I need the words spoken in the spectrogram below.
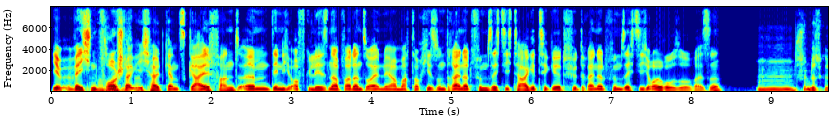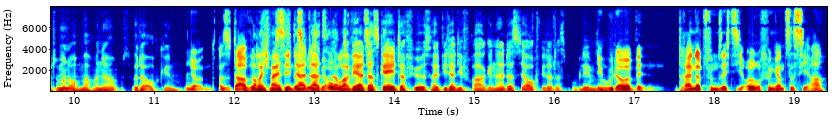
Ja, welchen Muss Vorschlag ich halt ganz geil fand, ähm, den ich oft gelesen habe, war dann so ein, ja, mach doch hier so ein 365-Tage-Ticket für 365 Euro, so, weißt du? mh, stimmt, das könnte man auch machen, ja. Das würde auch gehen. Ja, also da würde Aber ich ich weiß sehen, nicht, da, da, aber wer hat das Geld dafür, ist halt wieder die Frage, ne? Das ist ja auch wieder das Problem. Ja so. gut, aber wenn, 365 Euro für ein ganzes Jahr?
